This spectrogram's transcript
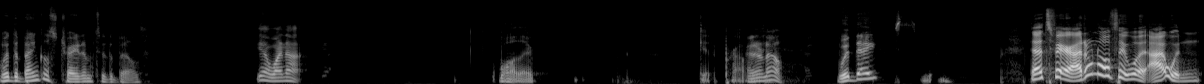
Would the Bengals trade him to the Bills? yeah, why not? Well, they're get a problem. I don't know. Would they? That's fair. I don't know if they would. I wouldn't.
